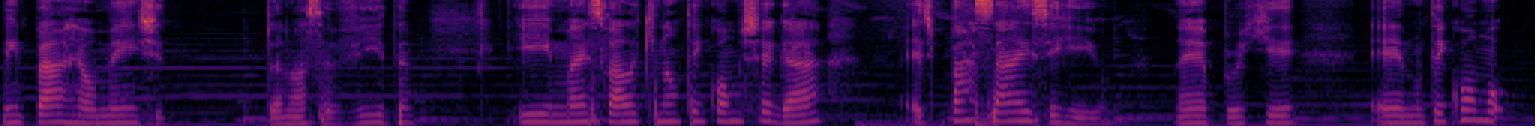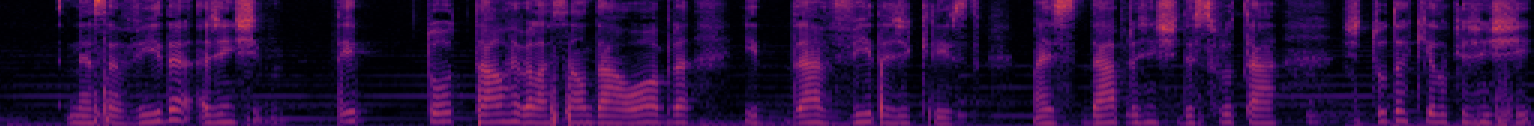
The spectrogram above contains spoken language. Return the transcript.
limpar realmente da nossa vida. E mas fala que não tem como chegar é de passar esse rio, né? Porque é, não tem como nessa vida a gente ter total revelação da obra e da vida de Cristo. mas dá para a gente desfrutar de tudo aquilo que a gente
